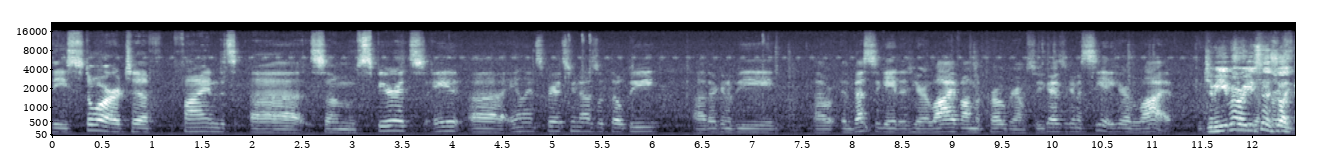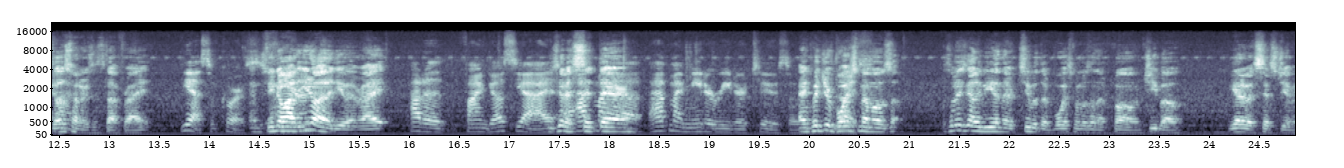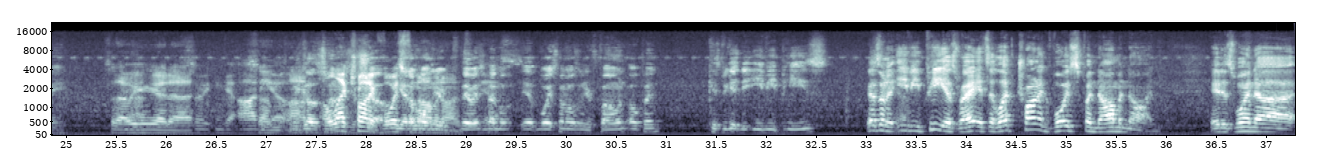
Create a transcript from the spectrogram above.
the store to find uh, some spirits, a- uh, alien spirits. Who knows what they'll be? Uh, they're gonna be uh, investigated here live on the program, so you guys are gonna see it here live. Jimmy, you remember you is seen the the like Ghost. Hunters and stuff, right? Yes, of course. And So you know how you know how to do it, right? how to find ghosts? Yeah, I, gonna I have sit my, there. Uh, I have my meter reader too. So And put your voice Nice. memos. Somebody's got to be in there too with their voice memos on their phone. Chibo, you got to assist Jimmy. So that we can get uh, so we can get audio. some, We Ghost Hunters, electronic show. voice you gotta hold your phenomenon. voice, Yes. memo, yeah, voice memos on your phone open, because we get the EVPs. You guys know what an EVP is, right? It's electronic voice phenomenon. It is when uh,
